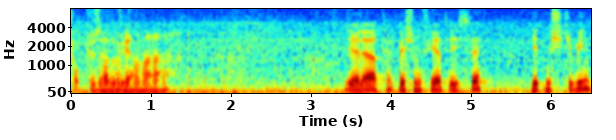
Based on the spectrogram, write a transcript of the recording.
Çok güzel duruyor ama. Ha. CLA 45'in fiyatı ise 72 bin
